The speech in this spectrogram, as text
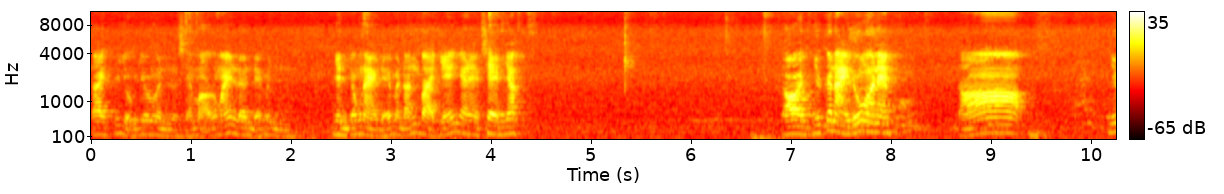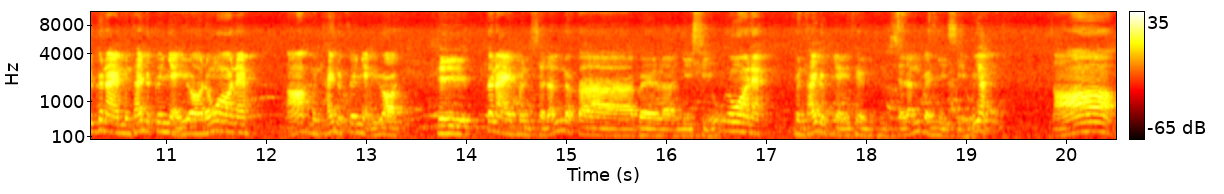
Đây ví dụ như mình sẽ mở cái máy lên để mình nhìn trong này để mình đánh vài chén cho anh em xem nhé rồi như cái này đúng không anh em? Đó. Như cái này mình thấy được cái nhị rồi đúng không anh em? Đó mình thấy được cái nhị rồi. Thì cái này mình sẽ đánh được à, về là nhị xỉu đúng không anh em? Mình thấy được nhị thì mình sẽ đánh về nhị xỉu nha. Đó.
